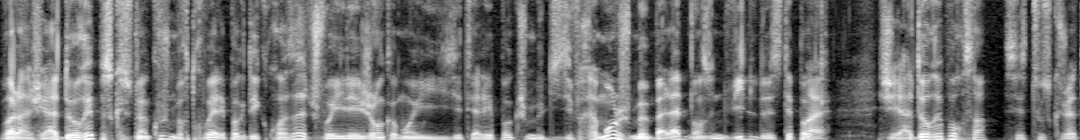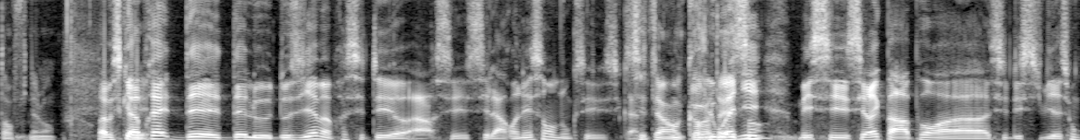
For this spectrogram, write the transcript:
Voilà, j'ai adoré parce que tout d'un coup, je me retrouvais à l'époque des croisades, je voyais les gens comment ils étaient à l'époque, je me disais vraiment, je me balade dans une ville de cette époque. Ouais. J'ai adoré pour ça, c'est tout ce que j'attends finalement. Ouais, parce qu'après, dès, dès le deuxième, après c'était, euh, c'est, la Renaissance, donc c'est, C'était encore éloigné, mais c'est, vrai que par rapport à c'est des civilisations,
